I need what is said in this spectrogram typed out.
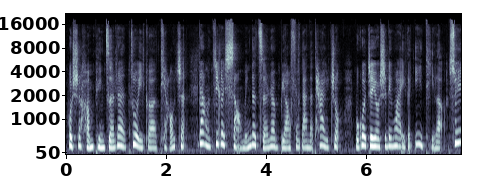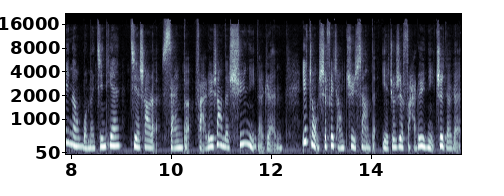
或是横平责任做一个调整，让这个小明的责任不要负担的太重。不过这又是另外一个议题了。所以呢，我们今天介绍了三个法律上的虚拟的人。一种是非常具象的，也就是法律拟制的人，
